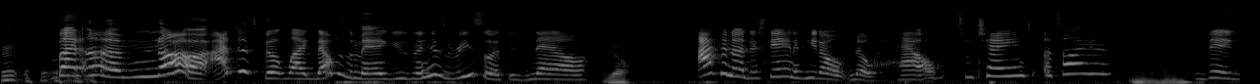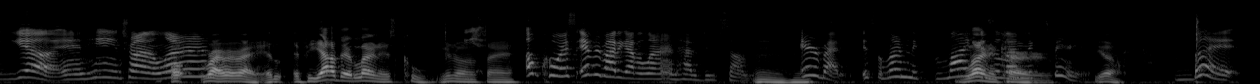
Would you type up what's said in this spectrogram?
But um, no, I just felt like that was a man using his resources. Now yeah, I can understand if he don't know how to change a tire. Mm-hmm. Then yeah, and he ain't trying to Oh, learn. right, right, right. If he out there learning, it's cool. You know what I'm saying? Of course, everybody got to learn how to do something. Mm-hmm. Everybody, it's a learning. Life Learning is a learning experience. Yeah. But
